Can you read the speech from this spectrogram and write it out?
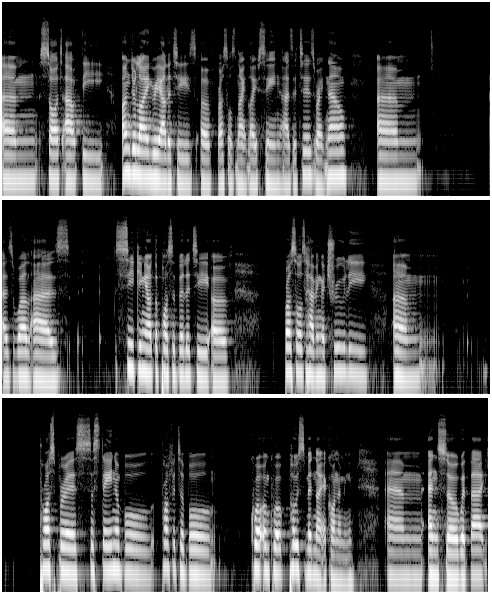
um, sought out the underlying realities of Brussels nightlife scene as it is right now, um, as well as seeking out the possibility of Brussels having a truly um, prosperous, sustainable, profitable, quote unquote, post midnight economy. Um, and so, with that,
